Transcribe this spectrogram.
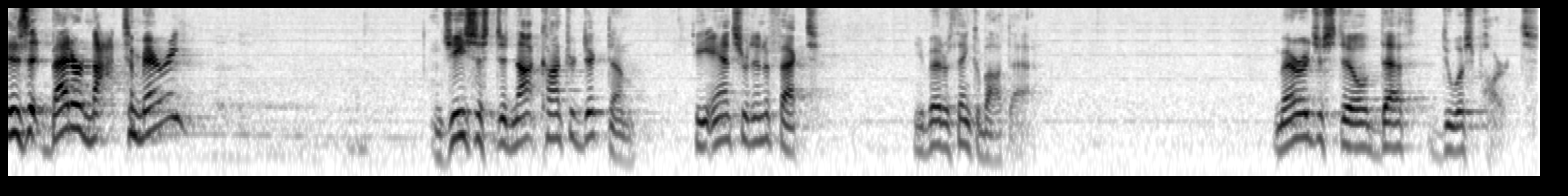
Is it better not to marry? Jesus did not contradict them. He answered, in effect, You better think about that. Marriage is still, death do us part.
